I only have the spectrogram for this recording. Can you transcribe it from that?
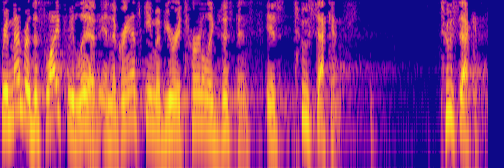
remember this life we live in the grand scheme of your eternal existence is two seconds. Two seconds.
